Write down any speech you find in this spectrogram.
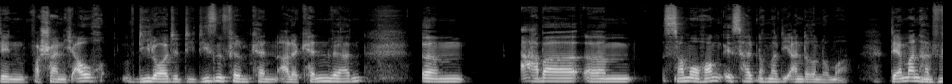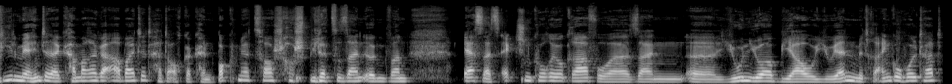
den wahrscheinlich auch die Leute, die diesen Film kennen, alle kennen werden. Ähm, aber ähm, Sammo Hong ist halt noch mal die andere Nummer. Der Mann hat mhm. viel mehr hinter der Kamera gearbeitet, hatte auch gar keinen Bock mehr, Schauspieler zu sein irgendwann. Erst als Action-Choreograf, wo er seinen äh, Junior Biao Yuan mit reingeholt hat.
